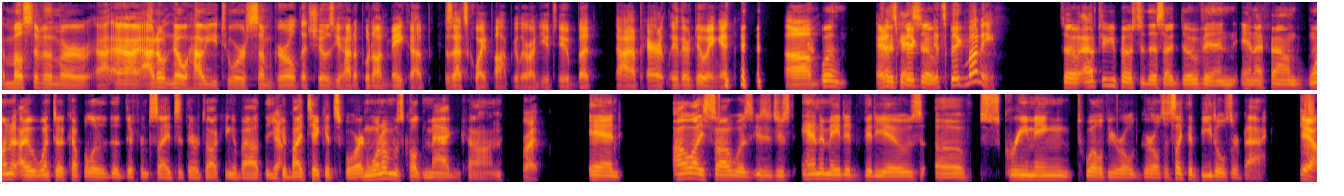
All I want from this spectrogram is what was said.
most of them are. I, I, I don't know how you tour some girl that shows you how to put on makeup because that's quite popular on YouTube, but uh, apparently they're doing it. Um, Well, and it's okay, big. so- it's big money. So after you posted this, I dove in and I found one. I went to a couple of the different sites that they were talking about that you Yeah. could buy tickets for, and one of them was called MagCon. Right. And all I saw was is just animated videos of screaming twelve-year-old girls. It's like the Beatles are back. Yeah.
